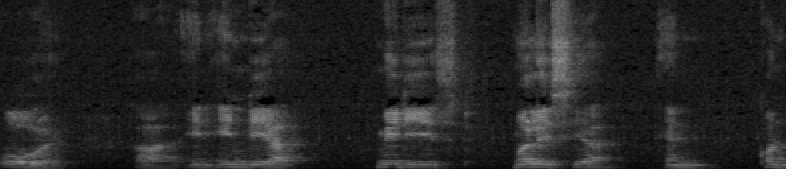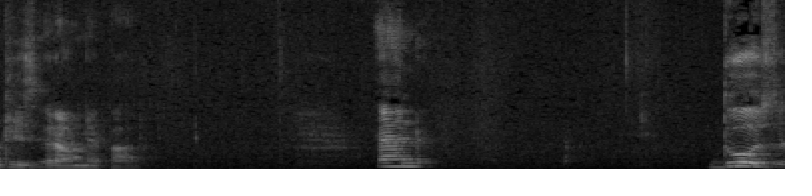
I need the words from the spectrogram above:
or uh, in India, Middle East, Malaysia and countries around Nepal. And those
